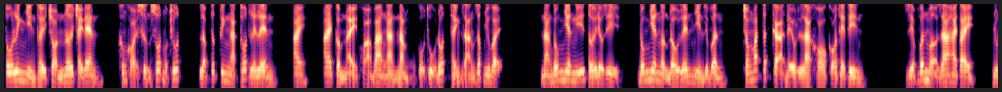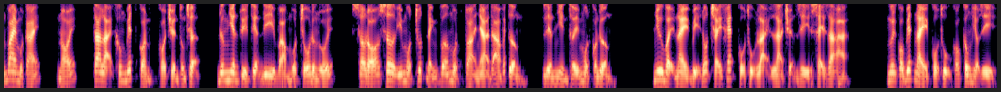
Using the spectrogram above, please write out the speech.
Tô linh nhìn thấy tròn nơi cháy đen không khỏi sửng sốt một chút lập tức kinh ngạc thốt lên lên ai ai cầm này khỏa ba ngàn năm cổ thụ đốt thành dáng dấp như vậy? Nàng đông nhiên nghĩ tới điều gì đông nhiên ngẩng đầu lên nhìn diệp vân trong mắt tất cả đều là khó có thể tin. Diệp vân mở ra hai tay nhún vai một cái nói ta lại không biết còn có truyền thống trận đương nhiên tùy tiện đi vào một chỗ đường núi, sau đó sơ ý một chút đánh vỡ một tòa nhà đá vách tường liền nhìn thấy một con đường. Như vậy này bị đốt cháy khét cổ thụ lại là chuyện gì xảy ra à? Ngươi có biết này cổ thụ có công hiệu gì?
